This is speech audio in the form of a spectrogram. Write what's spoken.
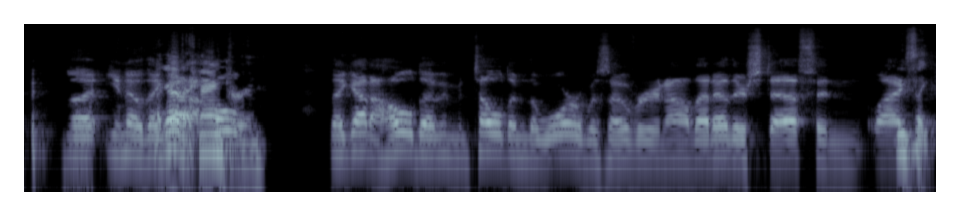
But you know, they I got a hold- hankering. they got a hold of him and told him the war was over and all that other stuff and like, He's like,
